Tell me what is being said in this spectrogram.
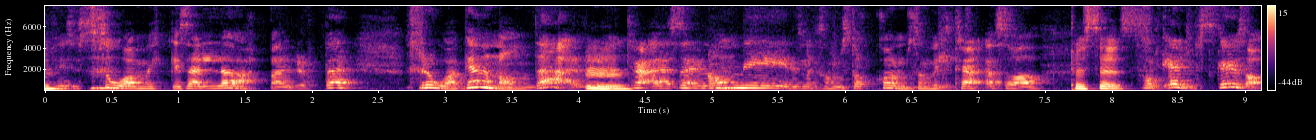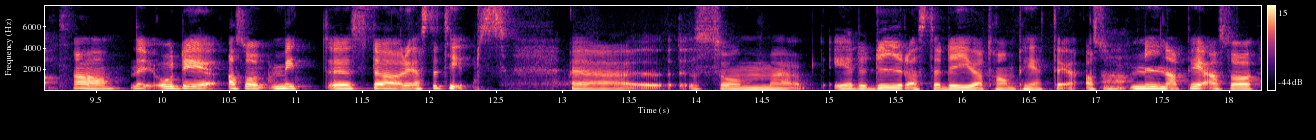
Det finns ju så mycket så här, löpargrupper. Fråga någon där. Trä- alltså, är det någon i liksom, Stockholm som vill träna? Alltså, Precis. folk älskar ju sånt. Ja, och det, alltså mitt eh, störigaste tips eh, som eh, är det dyraste, det är ju att ha en PT. Alltså mina P, alltså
